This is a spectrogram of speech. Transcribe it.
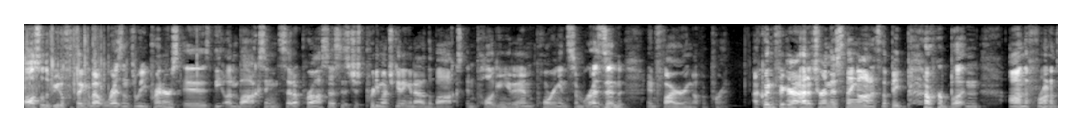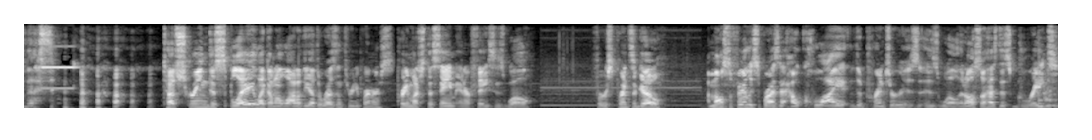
Also, the beautiful thing about Resin 3 printers is the unboxing and setup process is just pretty much getting it out of the box and plugging it in, pouring in some resin, and firing up a print. I couldn't figure out how to turn this thing on. It's the big power button on the front of this. Touchscreen display, like on a lot of the other Resin 3D printers. Pretty much the same interface as well. First prints a go. I'm also fairly surprised at how quiet the printer is as well. It also has this great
